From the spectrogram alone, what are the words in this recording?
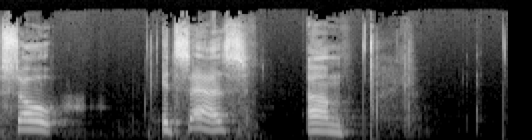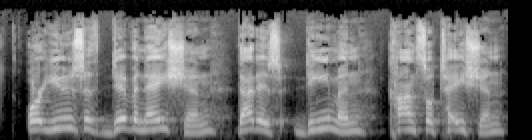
so it says, um, or useth divination, that is demon consultation,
